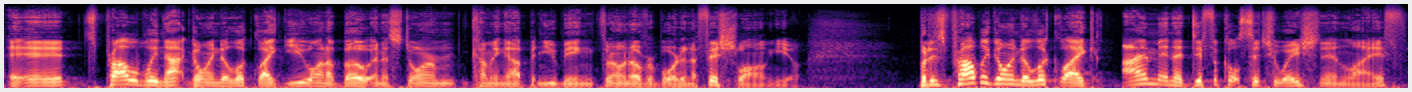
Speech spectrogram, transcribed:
And it's probably not going to look like you on a boat and a storm coming up and you being thrown overboard and a fish swallowing you. But it's probably going to look like I'm in a difficult situation in life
